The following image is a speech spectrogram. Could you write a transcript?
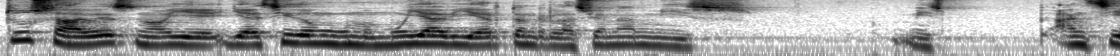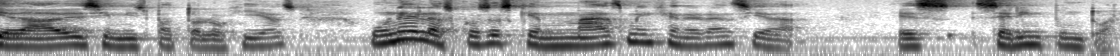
tú sabes, ¿no? Y, y, he sido como muy abierto en relación a mis, mis ansiedades y mis patologías. Una de las cosas que más me genera ansiedad es ser impuntual.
